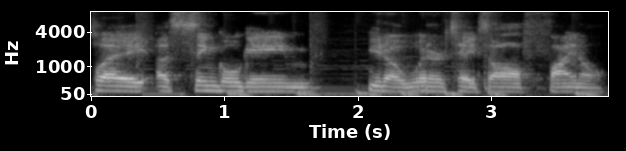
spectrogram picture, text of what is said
play a single game, you know, winner takes all final.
